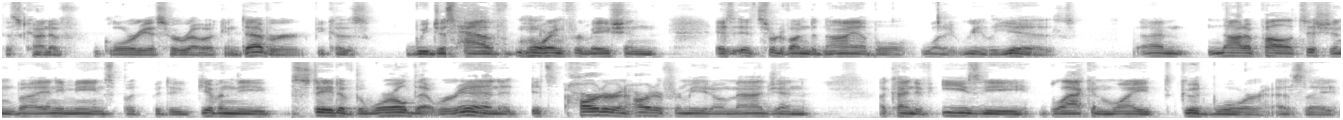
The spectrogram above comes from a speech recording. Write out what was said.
this kind of glorious, heroic endeavor because we just have more information. It's, it's sort of undeniable what it really is. I'm not a politician by any means, but, but given the state of the world that we're in, it, it's harder and harder for me to imagine a kind of easy black and white good war as they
